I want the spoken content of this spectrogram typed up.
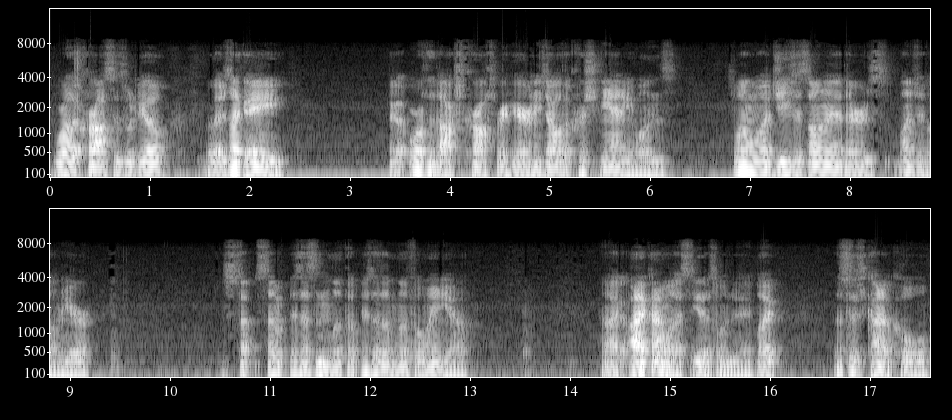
where the crosses would go. Well, there's like a, like an Orthodox cross right here, and these are all the Christianity ones. One with Jesus on it. There's a bunch of them here. Some, some this is in Lithu this is in Lithuania. Like I kind of want to see this one day. Like this is kind of cool.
